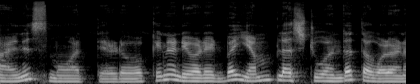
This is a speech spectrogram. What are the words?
ಮೈನಸ್ ಮೂವತ್ತೆರಡು. ಓಕೆನಾ divided by M plus two ಅಂತ ತಗೊಳ್ಳೋಣ.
